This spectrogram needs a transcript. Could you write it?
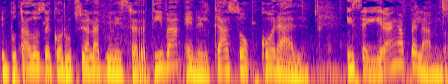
imputados de corrupción administrativa en el caso Coral. y seguirán apelando.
